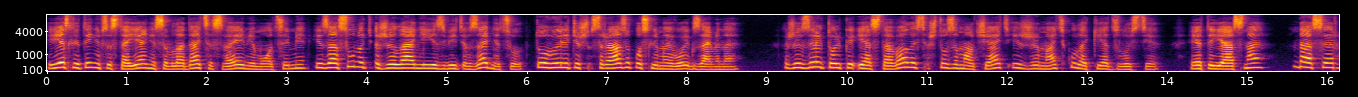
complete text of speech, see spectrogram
Если ты не в состоянии совладать со своими эмоциями и засунуть желание язвить в задницу, то вылетишь сразу после моего экзамена. Жизель только и оставалось, что замолчать и сжимать кулаки от злости. «Это ясно?» «Да, сэр».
